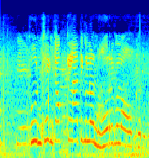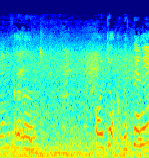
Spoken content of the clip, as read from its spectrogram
SD. Bun sing coklat iku lho dhuwur iku lho. Heeh. Ojo kegedene.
